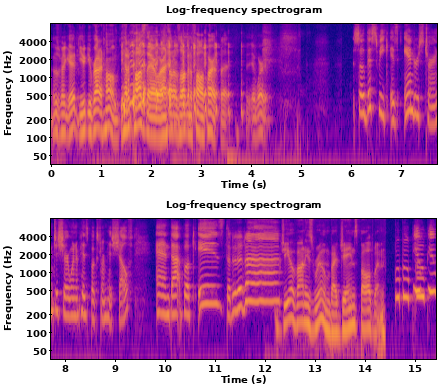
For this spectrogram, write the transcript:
It was pretty good. You, you brought it home. You had a pause there where I thought it was all going to fall apart, but it worked. So this week is Andrew's turn to share one of his books from his shelf, and that book is da da da da. Giovanni's Room by James Baldwin. Pew, pew, pew, pew,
